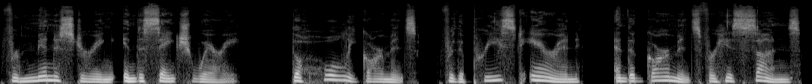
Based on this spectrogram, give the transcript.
for ministering in the sanctuary, the holy garments for the priest Aaron and the garments for his sons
